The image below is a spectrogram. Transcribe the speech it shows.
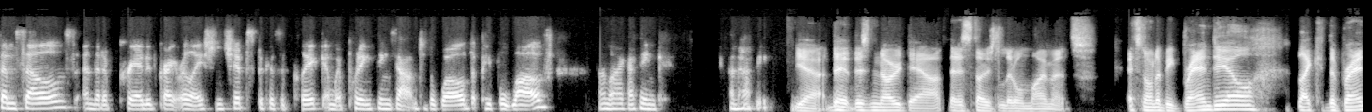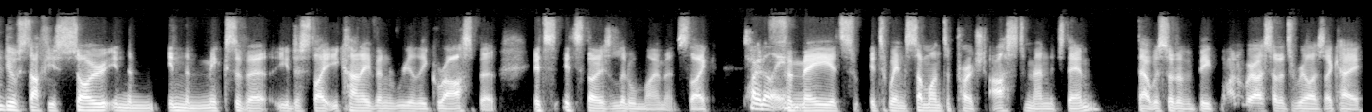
themselves and that have created great relationships because of Click and we're putting things out into the world that people love. I'm like, I think I'm happy. Yeah, there, there's no doubt that it's those little moments it's not a big brand deal. Like the brand deal stuff, you're so in the in the mix of it, you just like you can't even really grasp it. It's it's those little moments. Like totally for me, it's it's when someone's approached us to manage them. That was sort of a big one where I started to realize, okay,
